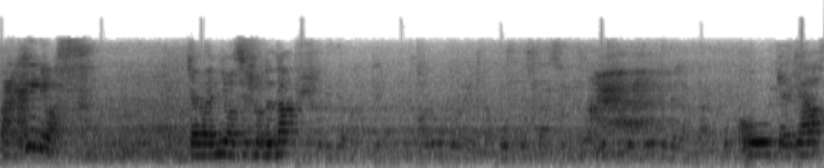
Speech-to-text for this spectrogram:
Marquinhos Cavani, ancien joueur de Naples. Oh, Gaga.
